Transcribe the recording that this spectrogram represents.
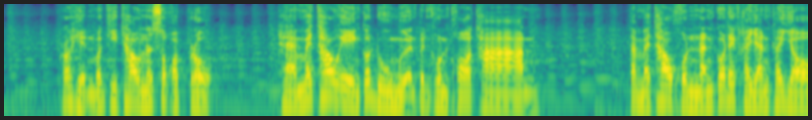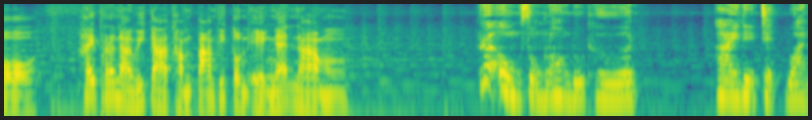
ำเพราะเห็นว่าขี้เท่านั้นสกปรก แถมแม่เท่าเองก็ดูเหมือนเป็นคนขอทาน แต่แม่เท่าคนนั้นก็ได้ขยันขยอ ให้พระนางวิกาทำตามที่ตนเองแนะนพระองค์ทรงลองดูเถิด ภายในเจ็ดวัน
